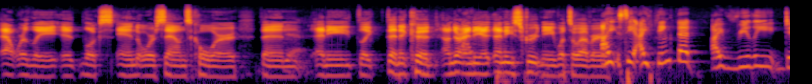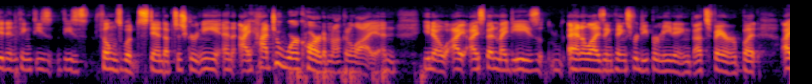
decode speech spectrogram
outwardly it looks and or sounds cooler than Yeah. any like than it could under any any scrutiny whatsoever. I see. I think that I really didn't think these these films would stand up to scrutiny, and I had to work hard. I'm not gonna lie, and you know, I I spend my days analyzing things for deeper meaning. That's fair, but I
